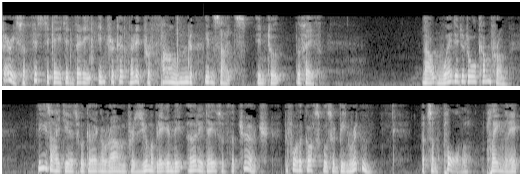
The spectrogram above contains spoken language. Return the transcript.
very sophisticated, very intricate, very profound insights into the faith. Now, where did it all come from? These ideas were going around, presumably, in the early days of the church, before the Gospels had been written. But St. Paul plainly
